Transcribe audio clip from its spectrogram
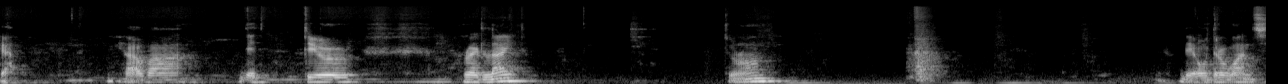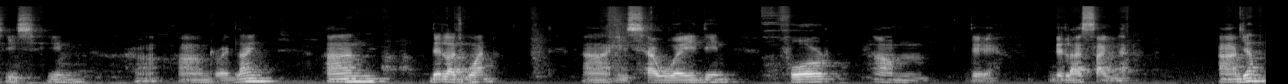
Yeah, we have uh, the third red light turn on the other ones is in uh, on red line. And the last one uh, is awaiting for um, the the last signal. And yeah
